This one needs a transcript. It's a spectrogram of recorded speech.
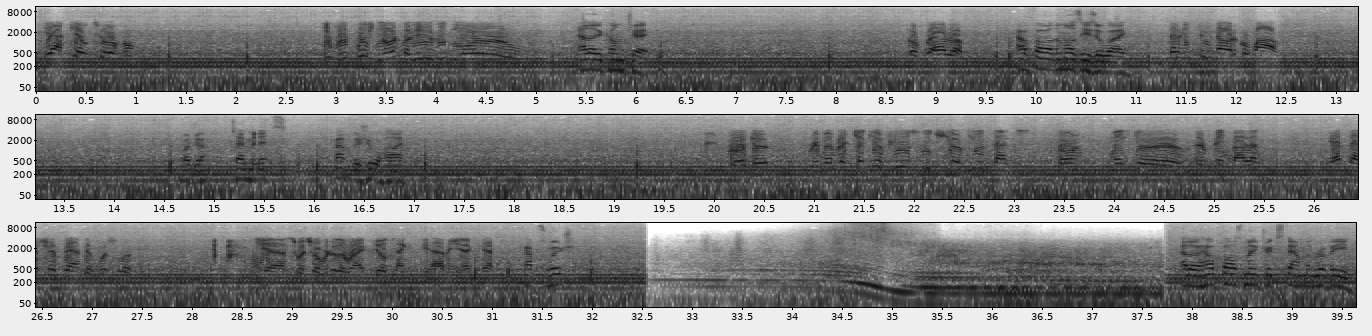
Yeah, I killed two of them. If we push north a little bit more. Hello, com check. Go for hello. How far are the Mozzies away? 32 nautical miles. Roger. 10 minutes. Cap visual high. Roger. Remember, check your fuel, switch your fuel tanks. Don't make your airplane balance. Yep, that's your bandit. What's look? Yeah, switch over to the right fuel tank if you haven't yet, Cap. Cap switch. Hello, how far's Matrix down the ravine?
